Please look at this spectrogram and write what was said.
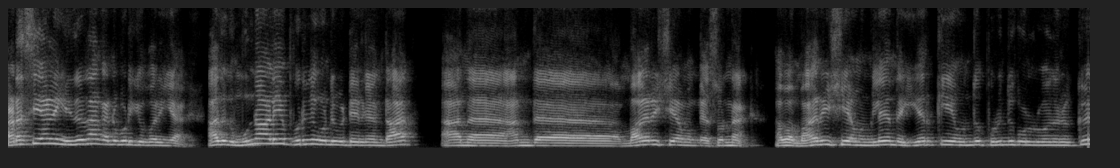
கடைசியாக நீங்கள் இதுதான் கண்டுபிடிக்க போறீங்க. அதுக்கு முன்னாலேயே புரிந்து கொண்டு விட்டீர்கள் என்றால் அந்த அந்த மகரிஷி அவங்க சொன்னேன் அப்போ மகரிஷி அவங்களே அந்த இயற்கையை வந்து புரிந்து கொள்வதற்கு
